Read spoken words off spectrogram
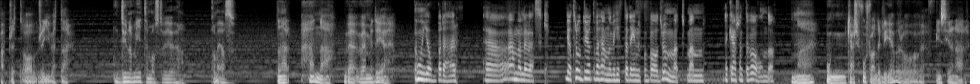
pappret avrivet där. Dynamiten måste vi ju ta med oss. Den här Anna, vem är det? Hon jobbade här. Uh, Anna Levesk. Jag trodde ju att det var henne vi hittade inne på badrummet, men det kanske inte var hon då. Nej, hon kanske fortfarande lever och finns i den här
